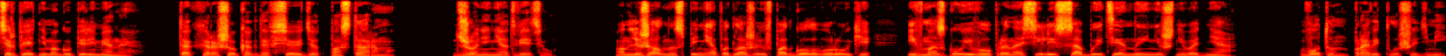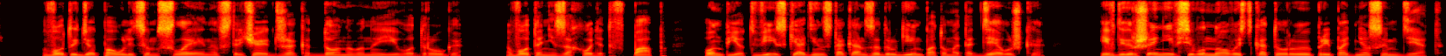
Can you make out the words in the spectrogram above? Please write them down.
Терпеть не могу перемены. Так хорошо, когда все идет по-старому». Джонни не ответил. Он лежал на спине, подложив под голову руки, и в мозгу его проносились события нынешнего дня. Вот он правит лошадьми. Вот идет по улицам Слейна, встречает Джека Донована и его друга. Вот они заходят в паб. Он пьет виски один стакан за другим, потом эта девушка. И в довершении всего новость, которую преподнес им дед.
